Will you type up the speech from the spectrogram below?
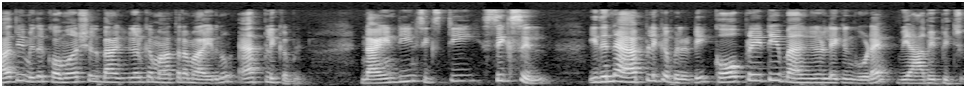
ആദ്യം ഇത് കൊമേഴ്ഷ്യൽ ബാങ്കുകൾക്ക് മാത്രമായിരുന്നു ആപ്ലിക്കബിൾ നയന്റീൻ സിക്സ്റ്റി സിക്സിൽ ഇതിന്റെ ആപ്ലിക്കബിലിറ്റി കോപ്പറേറ്റീവ് ബാങ്കുകളിലേക്കും കൂടെ വ്യാപിപ്പിച്ചു.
